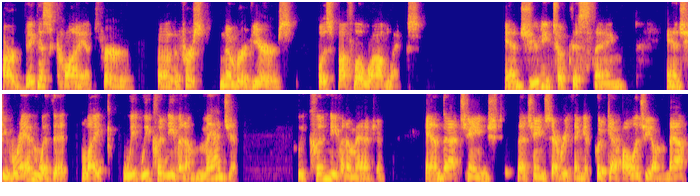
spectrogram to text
our biggest client for uh, the first number of years was Buffalo Wild Wings. And Judy took this thing and she ran with it like we, we couldn't even imagine. We couldn't even imagine. And that changed that changed everything. It put Gapology on the map.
